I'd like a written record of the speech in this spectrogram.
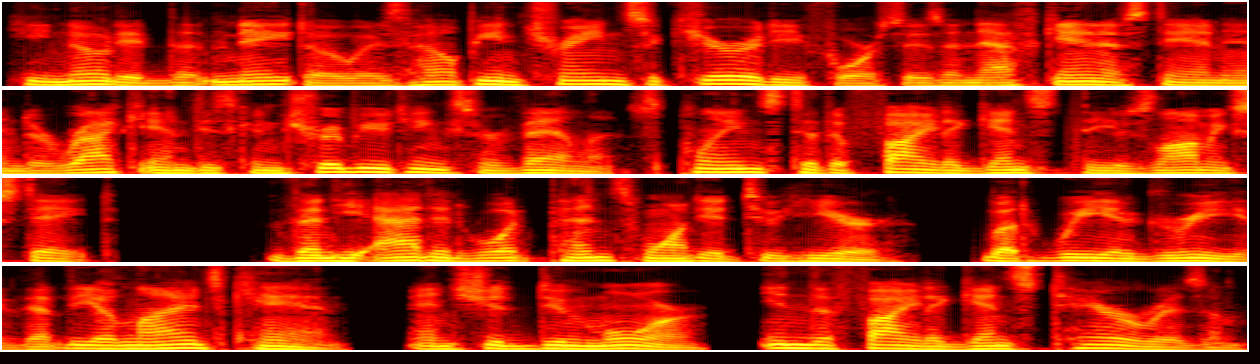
he noted that NATO is helping train security forces in Afghanistan and Iraq and is contributing surveillance planes to the fight against the Islamic State. Then he added what Pence wanted to hear, but we agree that the alliance can, and should do more, in the fight against terrorism.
